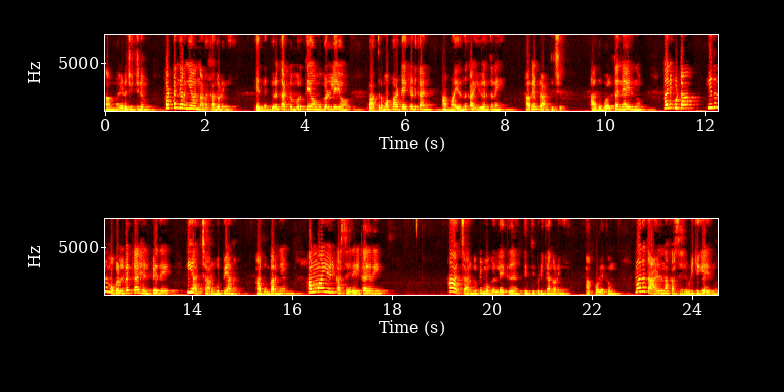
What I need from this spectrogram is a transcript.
അമ്മയുടെ ചുറ്റിനും പട്ടം കറങ്ങി അവൻ നടക്കാൻ തുടങ്ങി. എന്തെങ്കിലും തട്ടുംപുറത്തെയോ മുകളിലെയോ പാത്രമോ പാട്ടയൊക്കെ എടുക്കാൻ അമ്മായി ഒന്ന് കൈയുയർത്തണേ അവൻ പ്രാർത്ഥിച്ചു. അതുപോലെ തന്നെ ആയിരുന്നു മനിക്കുട്ട ഇതൊന്ന് മുകളിൽ വെക്കാൻ ഹെൽപ്പ് ചെയ്തേ. ഈ അച്ചാറും കുപ്പിയാണ്. അതും പറഞ്ഞ് അമ്മായി ഒരു കസേരയിൽ കയറി ആ അച്ചാറും കുപ്പി മുകളിലേക്ക് എത്തിപ്പിടിക്കാൻ തുടങ്ങി. അപ്പോഴേക്കും മന താഴെ നിന്ന് ആ കസേര പിടിക്കുകയായിരുന്നു.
